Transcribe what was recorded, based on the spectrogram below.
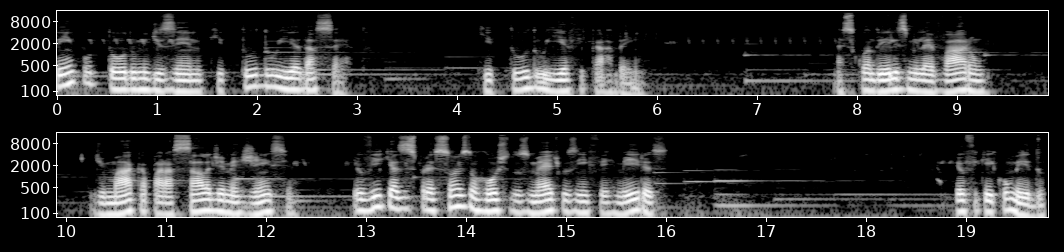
tempo todo me dizendo que tudo ia dar certo, que tudo ia ficar bem. Mas quando eles me levaram de maca para a sala de emergência, eu vi que as expressões no rosto dos médicos e enfermeiras eu fiquei com medo.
